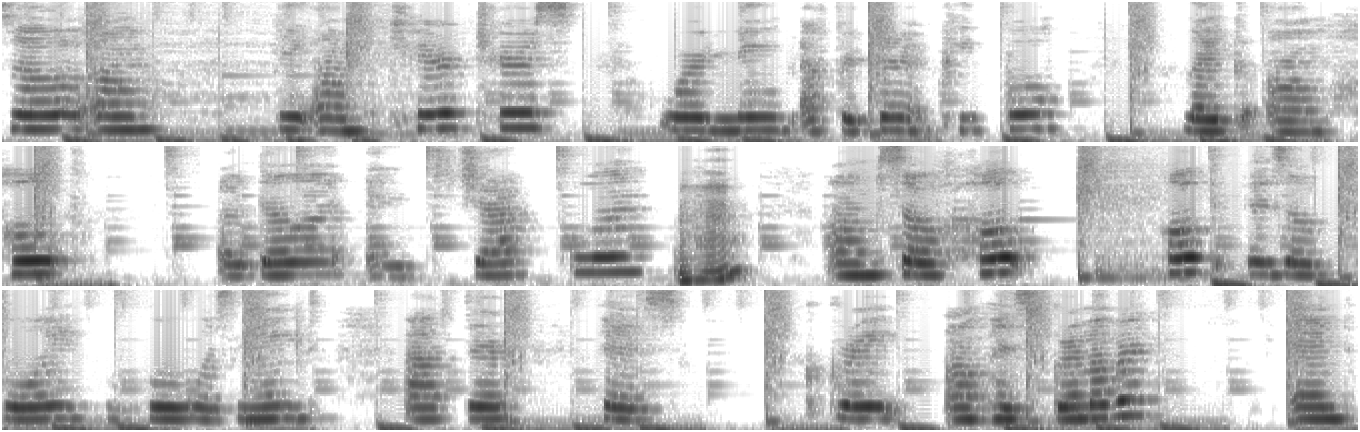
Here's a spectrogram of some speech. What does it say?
So, um, the um characters were named after different people, like um Hope, Odella, and Jacqueline. Mm-hmm. Um, so Hope Hope is a boy who was named after his great um his grandmother, and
